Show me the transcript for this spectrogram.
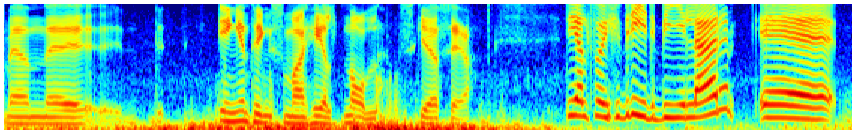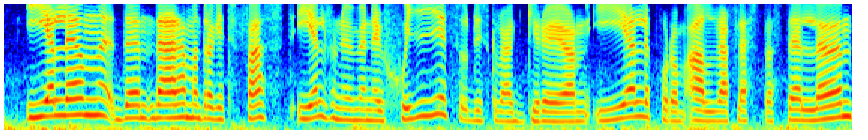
men eh, ingenting som har helt noll skulle jag säga. Det är alltså hybridbilar. Eh, elen, den, där har man dragit fast el från Umeå Energi så det ska vara grön el på de allra flesta ställen.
